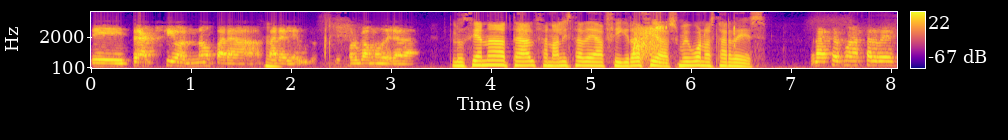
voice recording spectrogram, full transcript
de, tracción ¿no? para, para el euro, de forma moderada. Luciana Talf, analista de AFI, gracias. Muy buenas tardes. Gracias, buenas tardes.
